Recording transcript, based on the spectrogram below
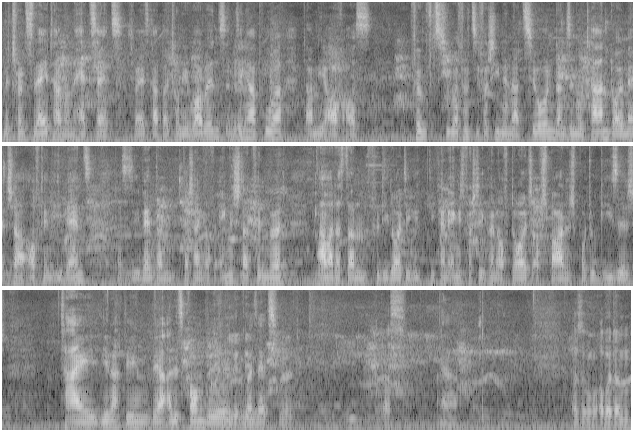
mit Translatoren und Headsets. Ich war jetzt gerade bei Tony Robbins in Singapur, da haben die auch aus 50, über 50 verschiedenen Nationen dann Simultan-Dolmetscher auf den Events, dass das Event dann wahrscheinlich auf Englisch stattfinden wird, aber dass dann für die Leute, die kein Englisch verstehen können, auf Deutsch, auf Spanisch, Portugiesisch, Thai, je nachdem, wer alles kommen will, Coole übersetzt wird. Krass. Ja. Also, aber dann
